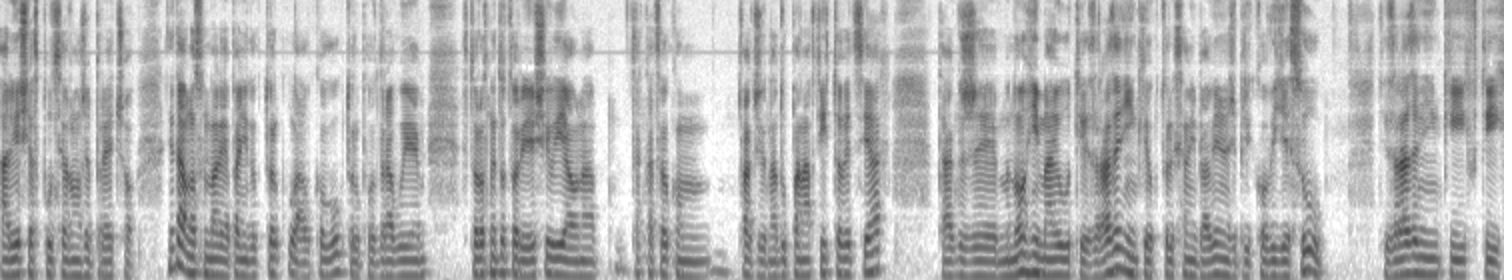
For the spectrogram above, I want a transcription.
a riešia s pulciarom, že prečo. Nedávno sme mali aj pani doktorku Lavkovú, ktorú pozdravujem, s ktorou sme toto riešili a ona taká celkom fakt, že nadúpaná v týchto veciach. Takže mnohí majú tie zrazeninky, o ktorých sa mi bavíme, že pri covide sú tie zrazeninky v tých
